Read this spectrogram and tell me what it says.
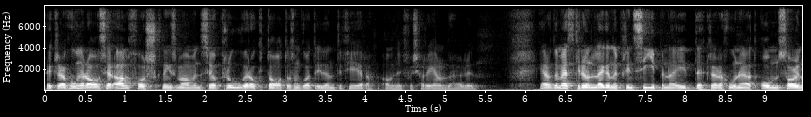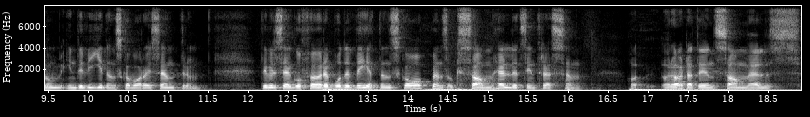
Deklarationen avser all forskning som använder sig av prover och data som går att identifiera. Ja, vi får köra igenom det här. En av de mest grundläggande principerna i deklarationen är att omsorgen om individen ska vara i centrum. Det vill säga gå före både vetenskapens och samhällets intressen. Har, har du hört att det är en samhälls...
